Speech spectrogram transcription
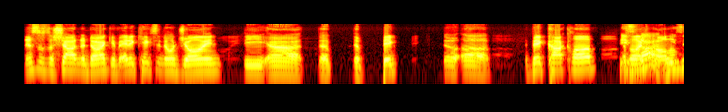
This is a shot in the dark. If Eddie Kingston don't join the uh the the big the uh the big cock club, He's That's like call not. He's,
